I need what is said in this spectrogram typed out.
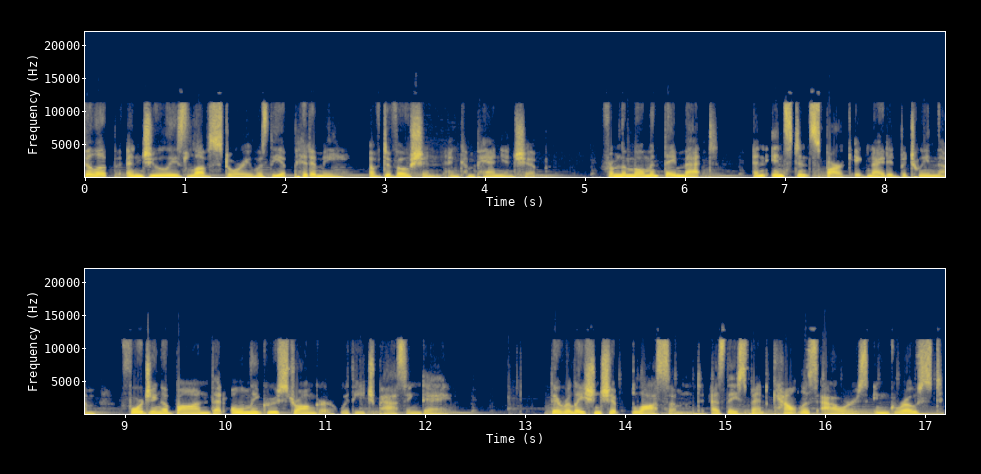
Philip and Julie's love story was the epitome of devotion and companionship. From the moment they met, an instant spark ignited between them, forging a bond that only grew stronger with each passing day. Their relationship blossomed as they spent countless hours engrossed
